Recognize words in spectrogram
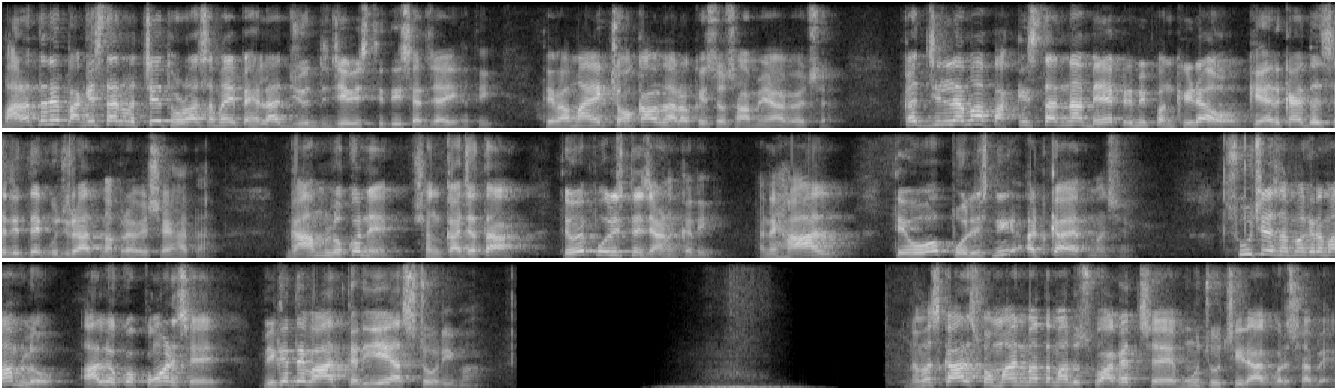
ભારત અને પાકિસ્તાન વચ્ચે થોડા સમય પહેલાં જ યુદ્ધ જેવી સ્થિતિ સર્જાઈ હતી. તેવામાં એક ચોંકાવનારો કિસ્સો સામે આવ્યો છે. કચ્છ જિલ્લામાં પાકિસ્તાનના બે પ્રેમી પંખીડાઓ ગેરકાયદેસર રીતે ગુજરાતમાં પ્રવેશ્યા હતા. ગામ લોકોને શંકા જતા તેઓએ પોલીસને જાણ કરી અને હાલ તેઓ પોલીસની અટકાયતમાં છે. શું છે સમગ્ર મામલો? આ લોકો કોણ છે? વિગતે વાત કરીએ આ સ્ટોરીમાં. નમસ્કાર, સ્વમાનમાં તમારું સ્વાગત છે. હું છું ચિરાગ વર્ષાબેન.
